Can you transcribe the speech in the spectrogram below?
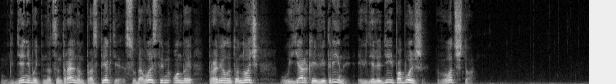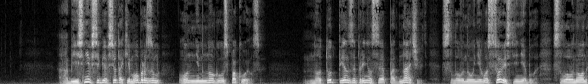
Где-нибудь на центральном проспекте с удовольствием он бы провел эту ночь у яркой витрины и где людей побольше. Вот что. Объяснив себе все таким образом, он немного успокоился. Но тут Пенза принялся подначивать, Словно у него совести не было, словно он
